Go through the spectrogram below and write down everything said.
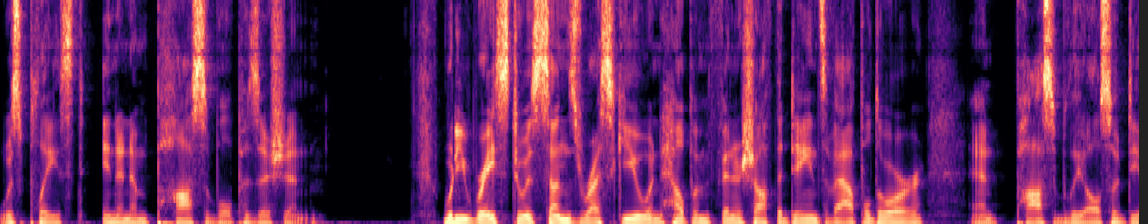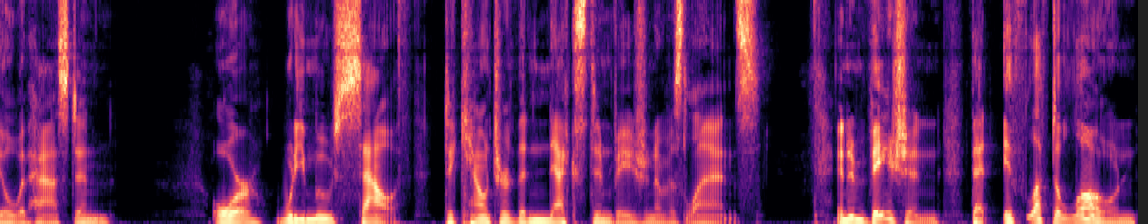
was placed in an impossible position. Would he race to his son's rescue and help him finish off the Danes of Appledore and possibly also deal with Haston? Or would he move south to counter the next invasion of his lands? An invasion that, if left alone,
